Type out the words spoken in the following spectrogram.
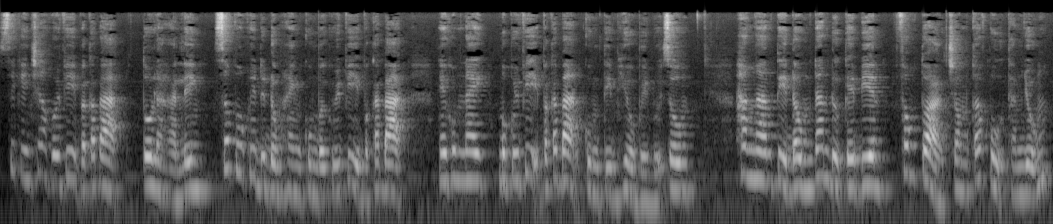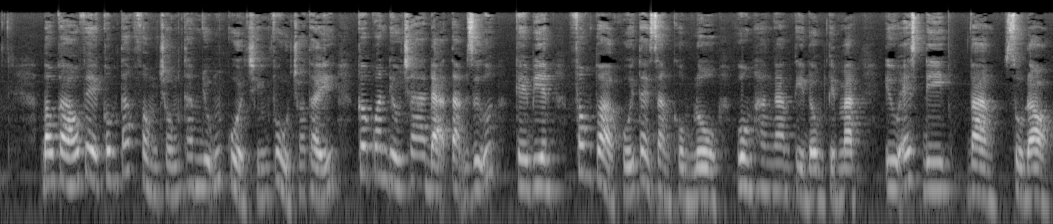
Xin kính chào quý vị và các bạn, tôi là Hà Linh, rất vui khi được đồng hành cùng với quý vị và các bạn. Ngày hôm nay, mời quý vị và các bạn cùng tìm hiểu về nội dung. Hàng ngàn tỷ đồng đang được kê biên, phong tỏa trong các vụ tham nhũng. Báo cáo về công tác phòng chống tham nhũng của chính phủ cho thấy, cơ quan điều tra đã tạm giữ, kê biên, phong tỏa khối tài sản khổng lồ gồm hàng ngàn tỷ đồng tiền mặt, USD, vàng, sổ đỏ,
